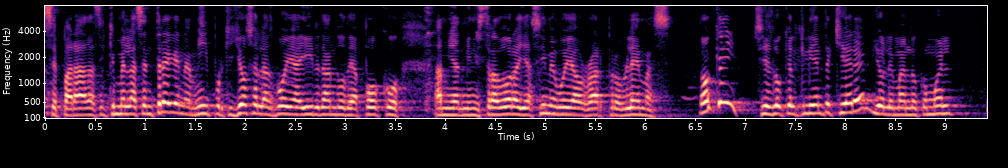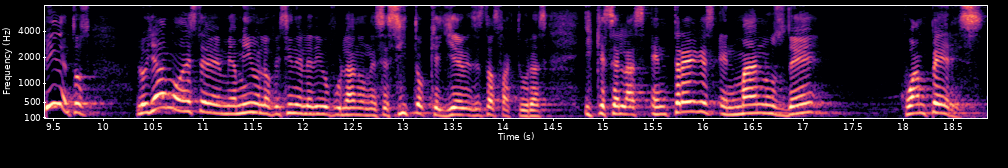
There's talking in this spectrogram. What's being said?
separadas y que me las entreguen a mí, porque yo se las voy a ir dando de a poco a mi administradora y así me voy a ahorrar problemas. Ok, si es lo que el cliente quiere, yo le mando como él pide. Entonces, lo llamo a este mi amigo en la oficina y le digo, fulano, necesito que lleves estas facturas y que se las entregues en manos de Juan Pérez.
